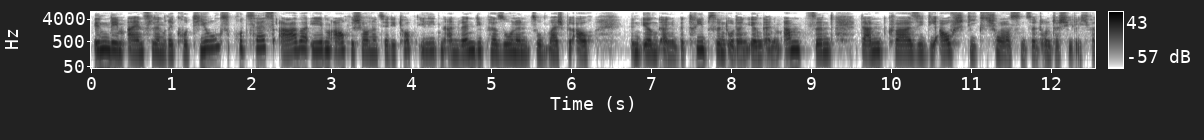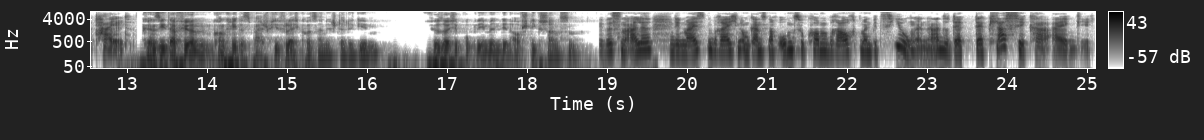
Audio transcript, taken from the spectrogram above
in dem einzelnen Rekrutierungsprozess, aber eben auch, wir schauen uns ja die Top-Eliten an, wenn die Personen zum Beispiel auch in irgendeinem Betrieb sind oder in irgendeinem Amt sind, dann quasi die Aufstiegschancen sind unterschiedlich verteilt. Können Sie dafür ein konkretes Beispiel vielleicht kurz an der Stelle geben? Für solche Probleme in den Aufstiegschancen? Wir wissen alle, in den meisten Bereichen, um ganz nach oben zu kommen, braucht man Beziehungen. Also der, der Klassiker eigentlich.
